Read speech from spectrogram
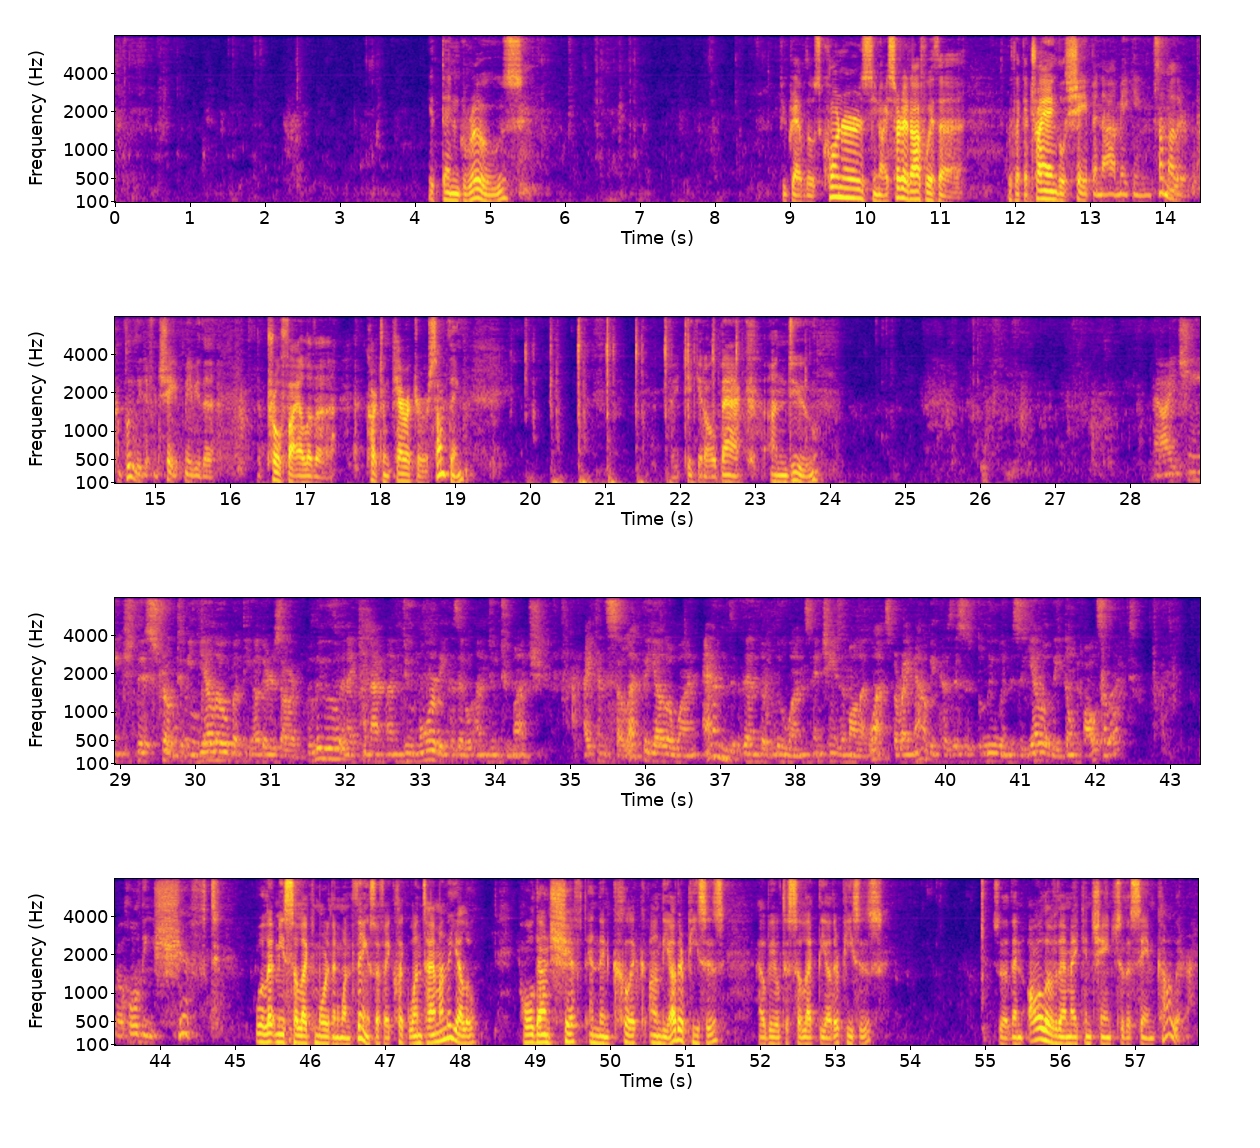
it then grows. If you grab those corners, you know, I started off with a with like a triangle shape, and now I'm making some other completely different shape, maybe the, the profile of a cartoon character or something. If I take it all back, undo, Now I changed this stroke to be yellow, but the others are blue, and I cannot undo more because it'll undo too much. I can select the yellow one and then the blue ones and change them all at once. But right now, because this is blue and this is yellow, they don't all select. Well, holding Shift will let me select more than one thing. So if I click one time on the yellow, hold down Shift, and then click on the other pieces, I'll be able to select the other pieces. So that then all of them I can change to the same color.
